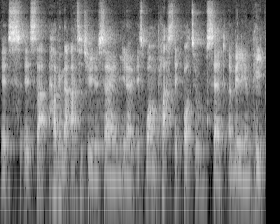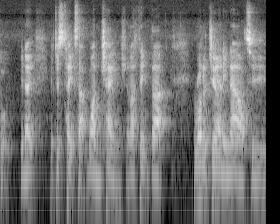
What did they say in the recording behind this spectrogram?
it's it's that having that attitude of saying, you know, it's one plastic bottle said a million people. You know, it just takes that one change, and I think that we're on a journey now to.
